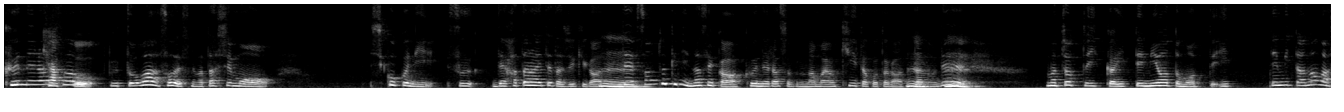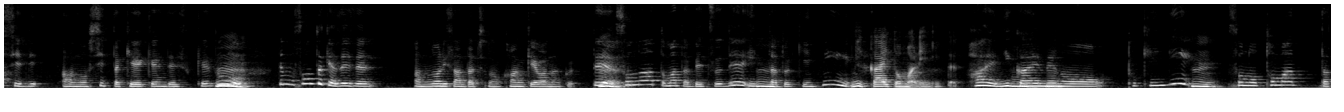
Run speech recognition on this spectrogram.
クーネラ客ソブとはそうですね。私も四国にすで働いてた時期があって、うん。その時になぜかクーネラソブの名前を聞いたことがあったので、うんまあ、ちょっと一回行ってみようと思って行ってみたのが知りあの知った経験ですけど、うん。でもその時は全然あののりさんたちとの関係はなくって、うん。その後また別で行った時に、2回泊まりに行ったはい2回目の時に、うんその泊まった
